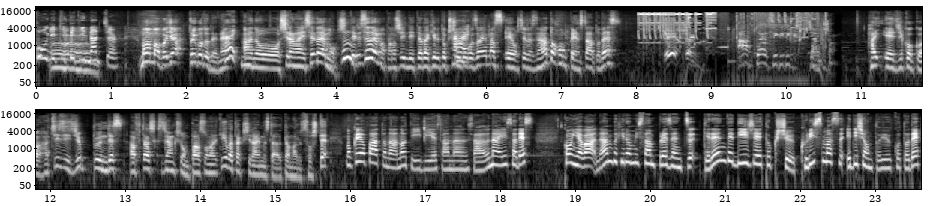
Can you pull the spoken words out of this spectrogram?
攻撃的になっちゃう。まあまあまあじゃあということでね、はい。あのー知らない世代も知ってる世代も楽しんでいただける特集でございます、えーお知らせの後本編スタートです。はい、えー時刻は8時10分です。アフターシックスジャンクションパーソナリティ私ライムスター歌丸。そして木曜パートナーの TBS アナウンサーうないりさです。今夜は南部ひろみさんプレゼンツゲレンデ DJ 特集クリスマスエディションということで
